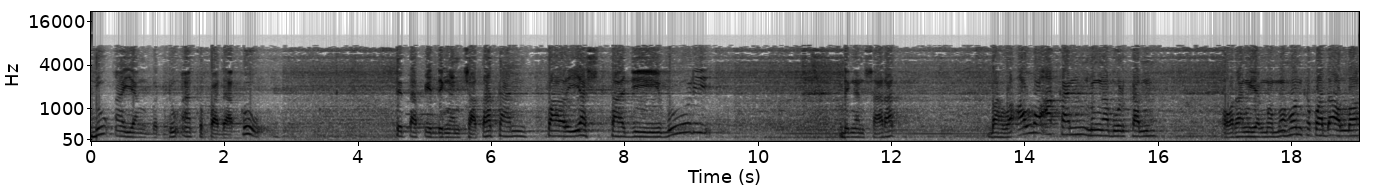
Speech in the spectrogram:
doa yang berdoa kepadaku. Tetapi dengan catatan fal tajibuli dengan syarat bahwa Allah akan mengabulkan orang yang memohon kepada Allah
